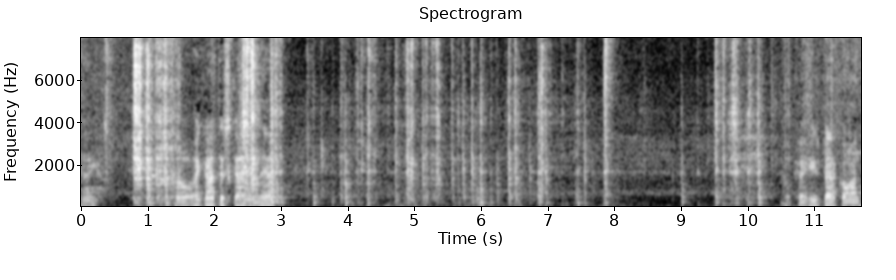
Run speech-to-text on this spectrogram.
Okay, so I got this guy in there. Okay, he's back on.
